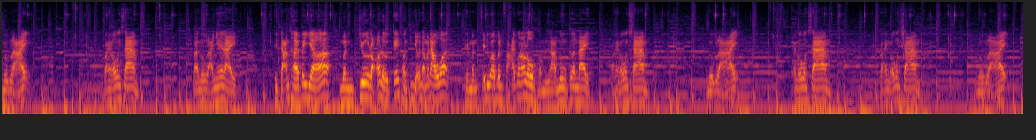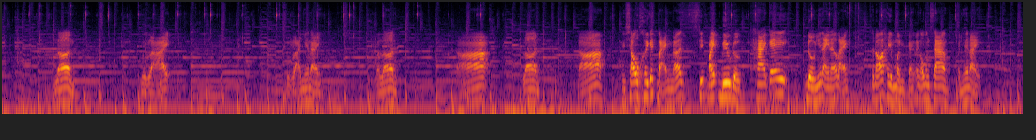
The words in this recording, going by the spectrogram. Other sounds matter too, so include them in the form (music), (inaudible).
ngược lại còn hàng Owen Sam. Và ngược lại như thế này, thì tạm thời bây giờ mình chưa rõ được cái phần chính giữa nằm ở đâu á, thì mình sẽ đi qua bên phải của nó luôn và mình làm luôn cái bên đây. Còn hàng Owen Sam. Ngược lại. Hàng Owen Sam. Còn hàng Owen Sam. Ngược lại. Lên. Ngược lại. Ngược lại như thế này. Và lên. Thì sau khi các bạn đã bay build được hai cái đường như này nè các bạn sau đó thì mình cần bán ổ vân xa và như thế này.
